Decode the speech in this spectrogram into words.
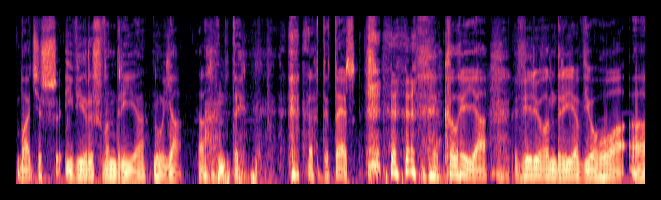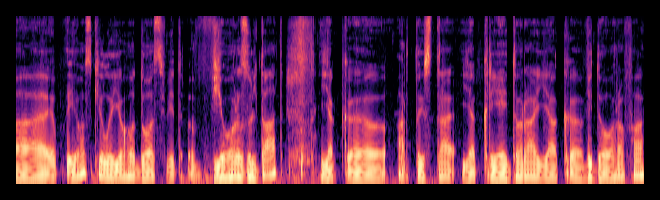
бачиш і віриш в Андрія. Ну, я, я ти. Ти теж. Коли я вірю в Андрія, в його, е, його скіли, його досвід, в його результат як е, артиста, як креатора, як е, відеографа,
